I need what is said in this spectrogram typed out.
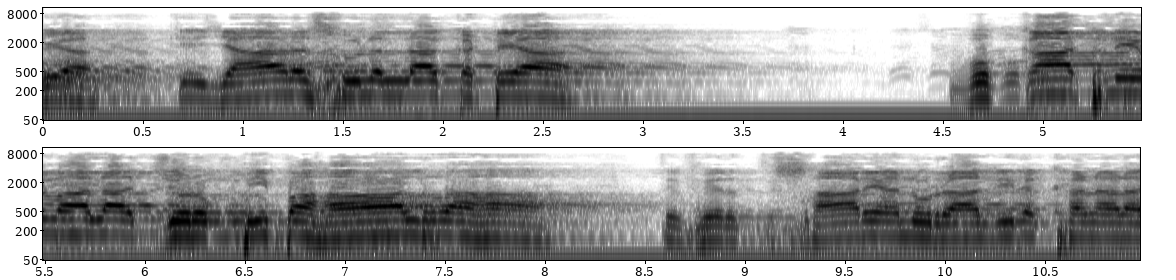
گیا کہ یا رسول اللہ کٹیا، وہ کاٹنے والا جرم بھی بحال رہا۔ تے پھر سارا نو راضی رکھن والا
